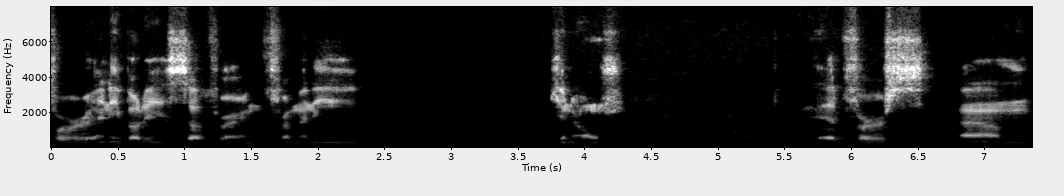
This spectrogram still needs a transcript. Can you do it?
for anybody suffering from any you know adverse um,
